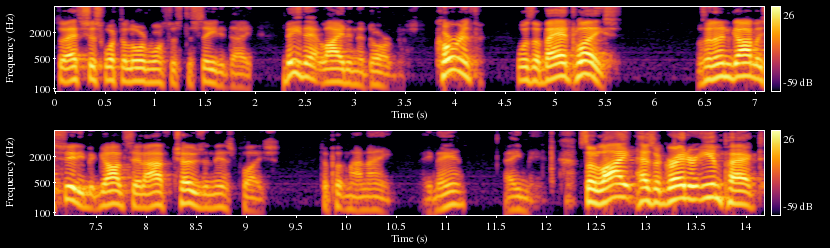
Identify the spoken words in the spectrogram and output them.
So that's just what the Lord wants us to see today. Be that light in the darkness. Corinth was a bad place. It was an ungodly city, but God said, I've chosen this place to put my name. Amen. Amen. So light has a greater impact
